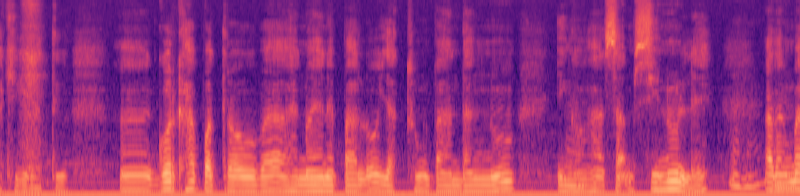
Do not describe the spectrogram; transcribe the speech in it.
आखि के भत्यो गोर्खा पत्र ओबा नया नेपाल ओ याथुङ पान दाङ नु इङ सिनले आदङमा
